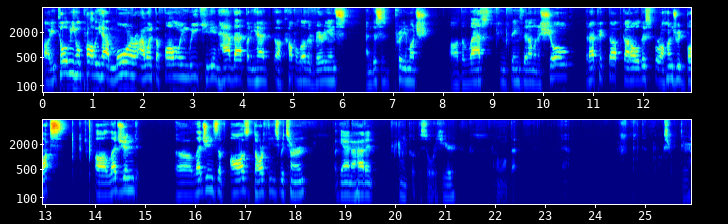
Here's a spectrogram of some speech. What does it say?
Uh, he told me he'll probably have more. I went the following week. He didn't have that, but he had a couple other variants. And this is pretty much uh, the last few things that I'm going to show that I picked up. Got all this for a hundred bucks. Uh, Legend, uh, Legends of Oz, Dorothy's Return. Again, I hadn't. Let me put this over here. I don't want that. Yeah. Put that box right there.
